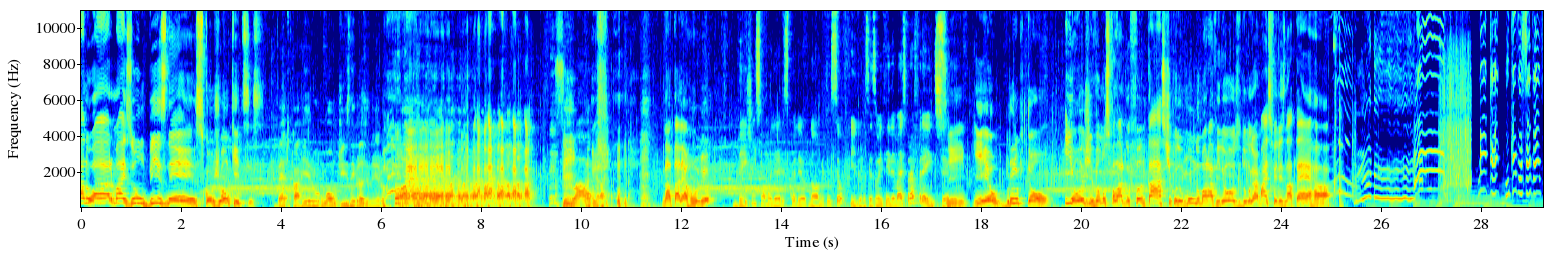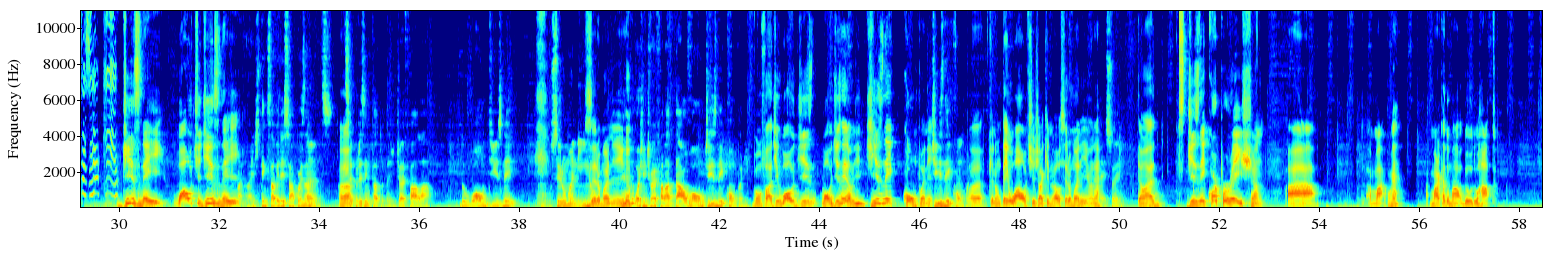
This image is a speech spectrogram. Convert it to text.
Está no ar mais um Business com João Kitsis. Beto Carreiro, o Walt Disney brasileiro. Igual. Natália Rubio. Deixem sua mulher escolher o nome do seu filho. Vocês vão entender mais pra frente. Sim. E eu, Bruno Piton. E hoje vamos falar do fantástico, do mundo maravilhoso, do lugar mais feliz na Terra. Disney. Walt Disney. A gente tem que estabelecer uma coisa antes. Ah. Antes de se apresentar tudo. A gente vai falar do Walt Disney, o ser humaninho. Ser humaninho. Ou a gente vai falar da Walt Disney Company. Vamos falar de Walt Disney. Walt Disney não, de Disney Company. Disney Company. É, porque não tem o Walt, já que não é o ser humaninho, né? É isso aí. Então a Disney Corporation. A. a como é? A marca do, mal, do, do rato.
